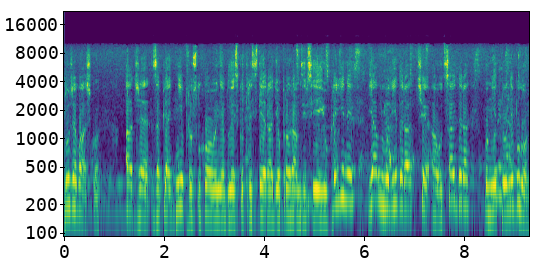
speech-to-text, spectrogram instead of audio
дуже важко, адже за п'ять днів прослуховування близько 30 радіопрограм зі всієї України явного лідера чи аутсайдера помітно не було.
